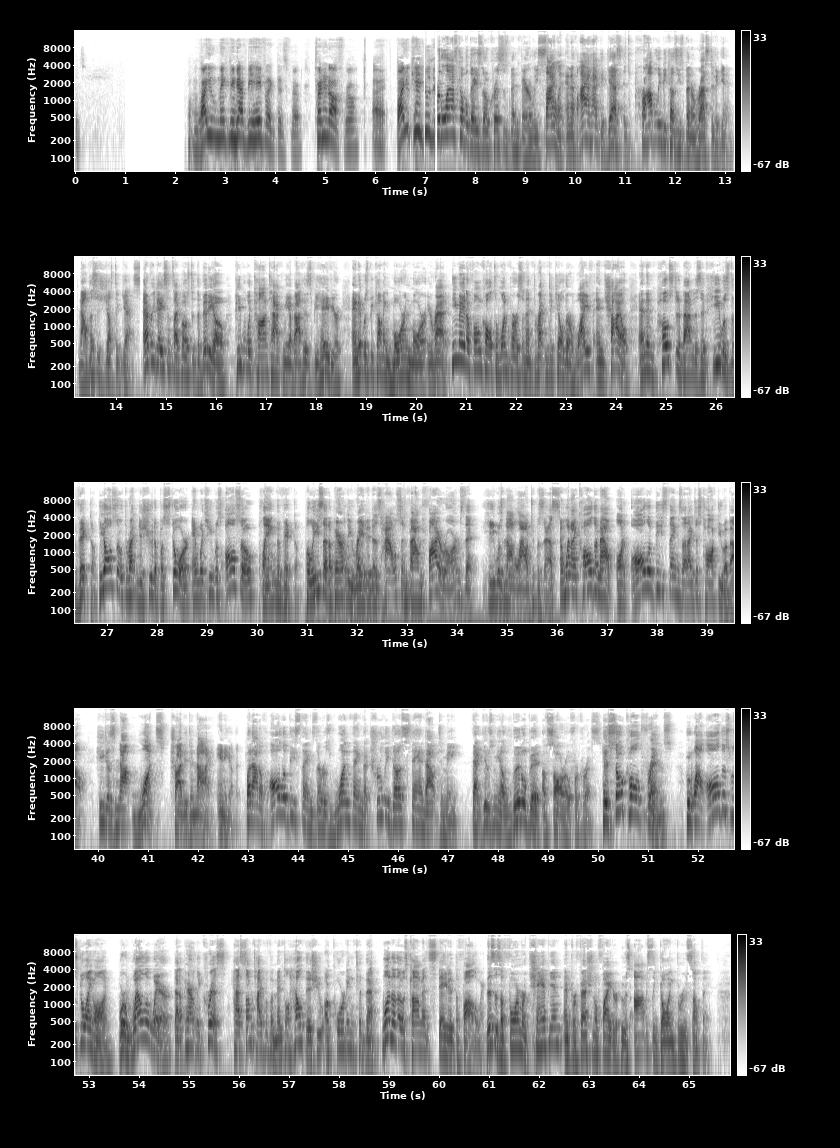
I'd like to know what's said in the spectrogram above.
Why you make me not behave like this, bro? Turn it off, bro. All right. Why you can't do this? For the last couple days, though, Chris has been fairly silent, and if I had to guess, it's probably because he's been arrested again. Now, this is just a guess. Every day since I posted the video, people would contact me about his behavior, and it was becoming more and more erratic. He made a phone call to one person and threatened to kill their wife and child, and then posted about it as if he was the victim. He also threatened to shoot up a store in which he was also playing the victim. Police had apparently raided his house and found firearms that he was not allowed to possess. And when I called him out on all of these things that I just talked to you about, he does not once try to deny any of it. But out of all of these things, there is one thing that truly does stand out to me that gives me a little bit of sorrow for Chris. His so-called friends, who while all this was going on, were well aware that apparently Chris has some type of a mental health issue according to them. One of those comments stated the following. This is a former champion and professional fighter who is obviously going through something.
